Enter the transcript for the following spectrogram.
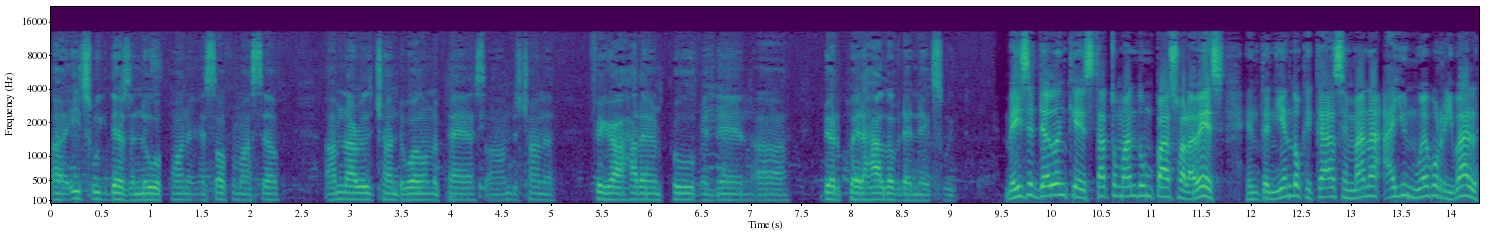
uh, each week there's a new opponent, and so for myself, I'm not really trying to dwell on the past. Uh, I'm just trying to figure out how to improve and then uh, be able to play at a high level that next week. Me dice Dylan que está tomando un paso a la vez, entendiendo que cada semana hay un nuevo rival,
